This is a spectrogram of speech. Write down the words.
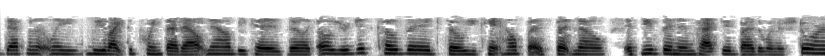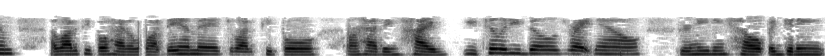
definitely we like to point that out now because they're like, oh, you're just COVID, so you can't help us. But no, if you've been impacted by the winter storm, a lot of people had a lot of damage. A lot of people are having high utility bills right now. If you're needing help and getting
